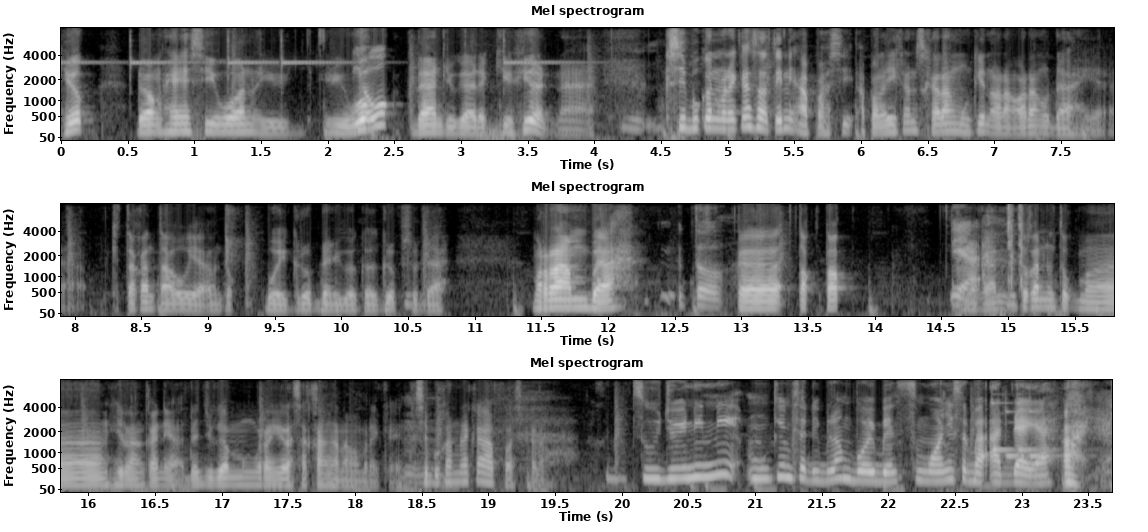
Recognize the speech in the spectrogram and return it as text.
Hyuk, Donghae, Siwon, Ryu- Yuk. Ryuk dan juga ada Kyuhyun. Nah, kesibukan mereka saat ini apa sih? Apalagi kan sekarang mungkin orang-orang udah ya kita kan tahu ya untuk boy group dan juga girl group sudah merambah Betul. ke tok tok Ya. kan itu kan untuk menghilangkan ya dan juga mengurangi rasa kangen sama mereka kesibukan mereka apa sekarang Suju ini nih mungkin bisa dibilang boy band semuanya serba ada ya. ah ya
